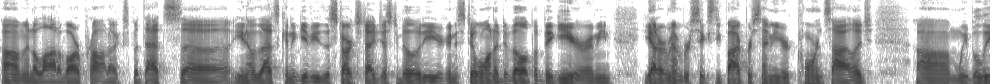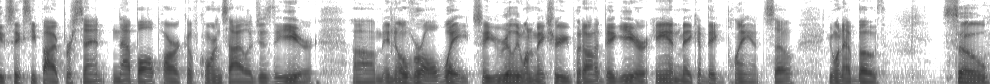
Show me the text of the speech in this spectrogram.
um, in a lot of our products. But that's, uh, you know, that's going to give you the starch digestibility. You're going to still want to develop a big ear. I mean, you got to remember 65% of your corn silage um, we believe 65% in that ballpark of corn silage is the ear um, in overall weight. So you really want to make sure you put on a big ear and make a big plant. So you want to have both. So,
